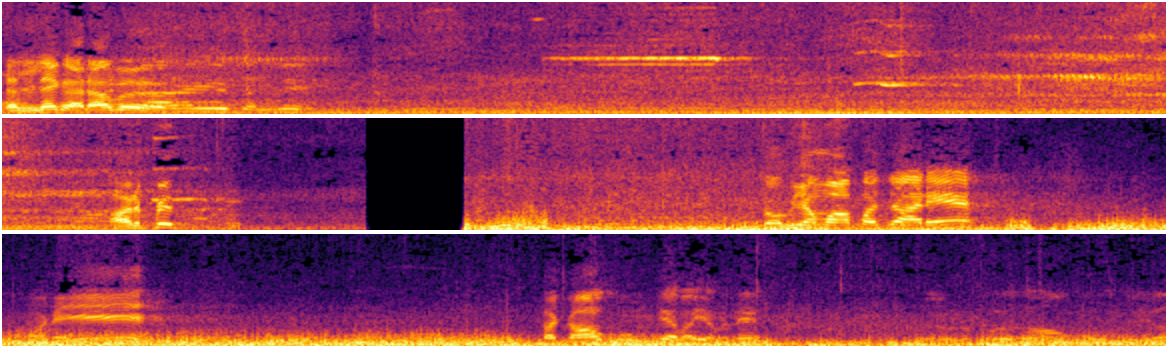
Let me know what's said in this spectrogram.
चल ले घर अब। अर्पित। तो अभी हम वापस जा रहे हैं। और गाँव घूम गया भाई हमने। पूरा गाँव घूम लिया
